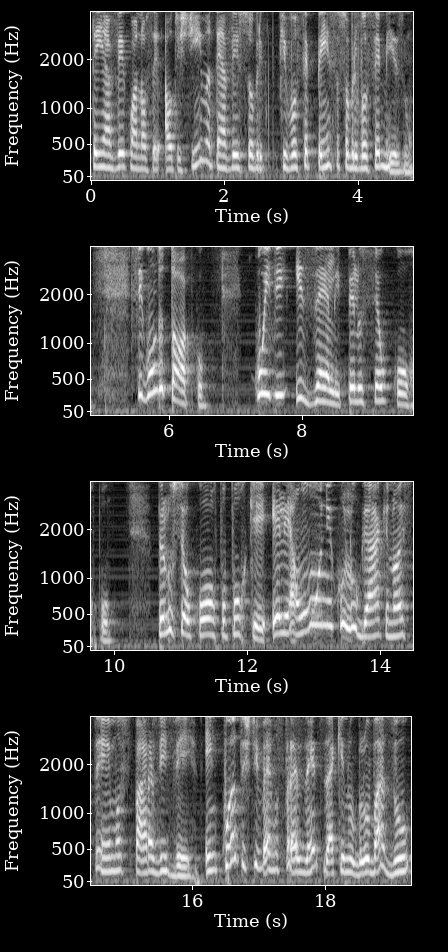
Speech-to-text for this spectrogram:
tem a ver com a nossa autoestima, tem a ver sobre o que você pensa sobre você mesmo. Segundo tópico, cuide e zele pelo seu corpo pelo seu corpo, porque ele é o único lugar que nós temos para viver. Enquanto estivermos presentes aqui no Globo Azul,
